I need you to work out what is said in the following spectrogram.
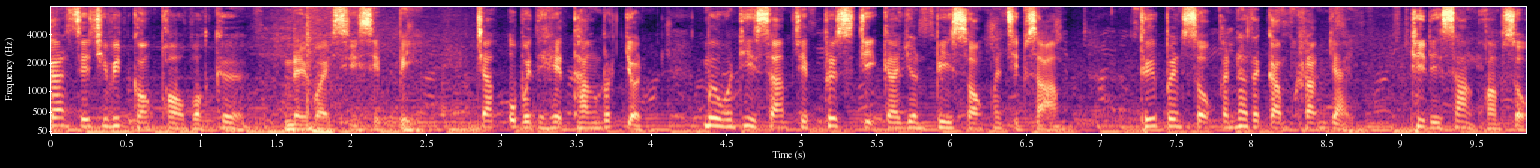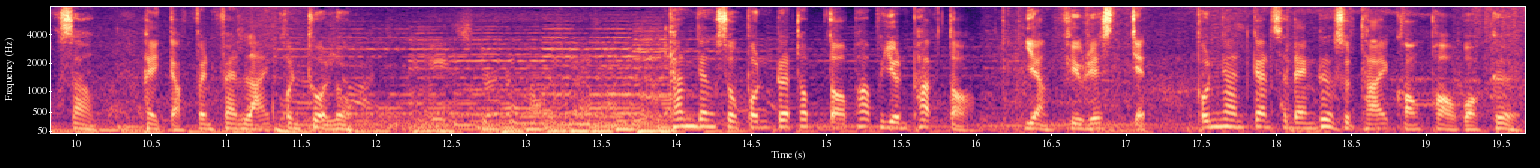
การเสียชีวิตของพอลวอลเกอร์ในวัย 40 ปี จากอุบัติเหตุทางรถยนต์ เมื่อวันที่ 30 พฤศจิกายนปี 2013 ถือเป็นโศกนาฏกรรมครั้งใหญ่ที่ได้สร้างความโศกเศร้าให้กับแฟนๆหลายคนทั่วโลก ทั้งยังส่งผลกระทบต่อภาพยนตร์ภาคต่อ อย่าง Furious 7 ผลงานการแสดงเรื่องสุดท้ายของพอลวอลเกอร์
